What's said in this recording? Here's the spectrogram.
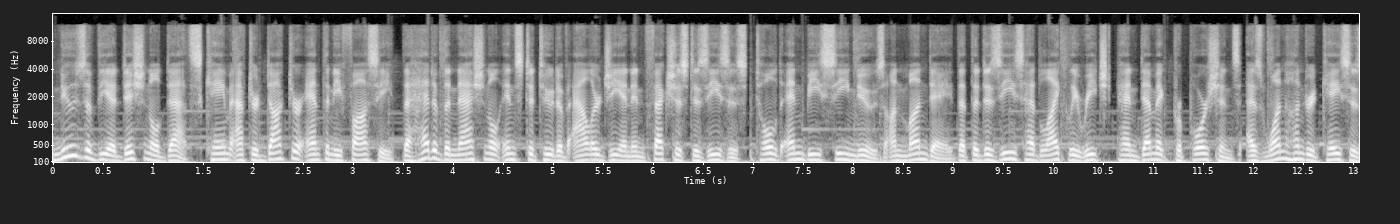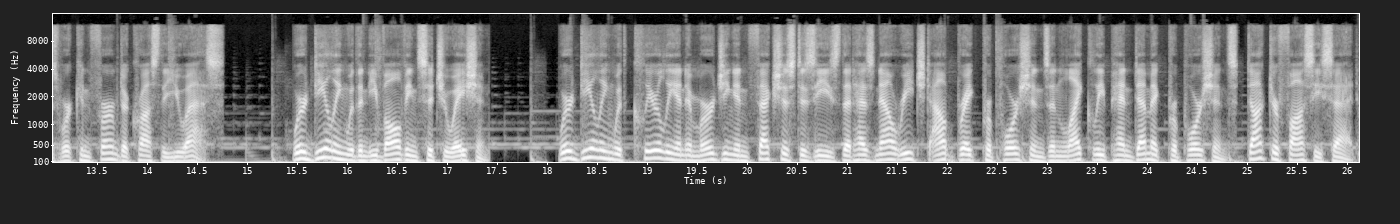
News of the additional deaths came after Dr. Anthony Fauci, the head of the National Institute of Allergy and Infectious Diseases, told NBC News on Monday that the disease had likely reached pandemic proportions as 100 cases were confirmed across the U.S. We're dealing with an evolving situation. We're dealing with clearly an emerging infectious disease that has now reached outbreak proportions and likely pandemic proportions, Dr. Fauci said.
